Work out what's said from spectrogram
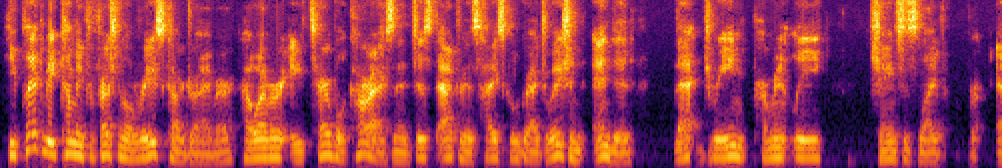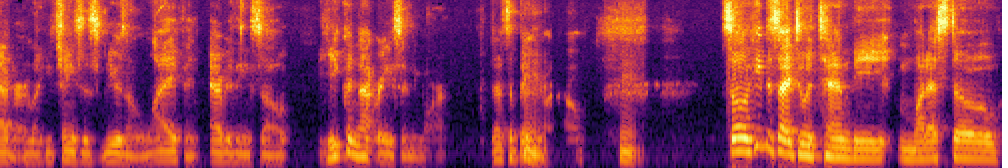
He planned to become a professional race car driver. However, a terrible car accident just after his high school graduation ended that dream permanently changed his life forever. Like he changed his views on life and everything. So he could not race anymore. That's a big Hmm. no-no. Hmm. So he decided to attend the Modesto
